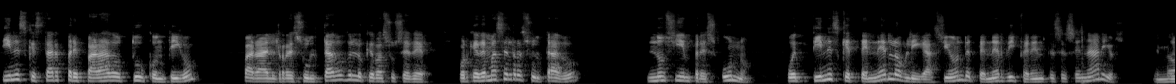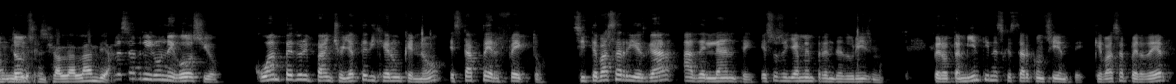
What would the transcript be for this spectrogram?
tienes que estar preparado tú contigo para el resultado de lo que va a suceder. Porque además el resultado no siempre es uno. Pues tienes que tener la obligación de tener diferentes escenarios. Y no Entonces, en Vas a abrir un negocio. Juan, Pedro y Pancho ya te dijeron que no, está perfecto. Si te vas a arriesgar, adelante. Eso se llama emprendedurismo. Pero también tienes que estar consciente que vas a perder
